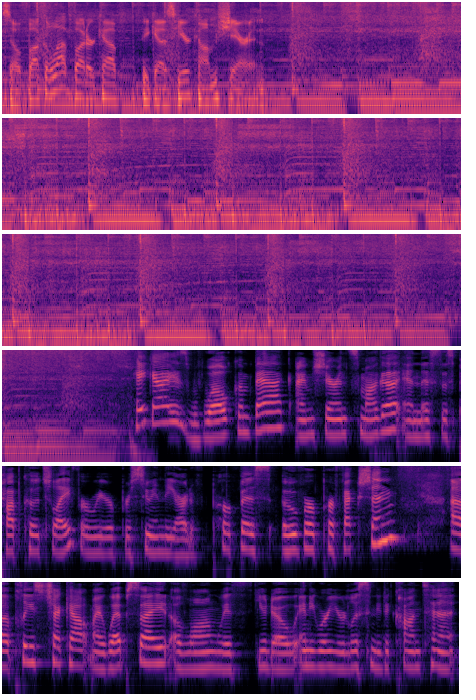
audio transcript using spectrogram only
So buckle up, Buttercup, because here comes Sharon. Welcome back. I'm Sharon Smaga, and this is Pop Coach Life, where we are pursuing the art of purpose over perfection. Uh, please check out my website along with, you know, anywhere you're listening to content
